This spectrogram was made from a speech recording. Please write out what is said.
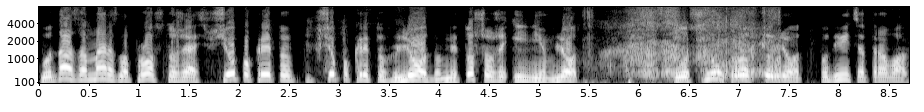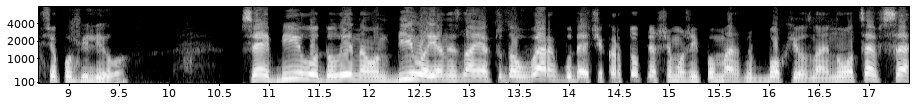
Вода замерзла, просто жесть. Все покрито, все покрито льодом. Не то, що вже інієм, льод. Сплошну просто льод. Подивіться, трава, все побіліло. Все біло, долина он біла. Я не знаю, як туди вверх буде, чи картопля ще може й померзне, Бог його знає. Ну оце все,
